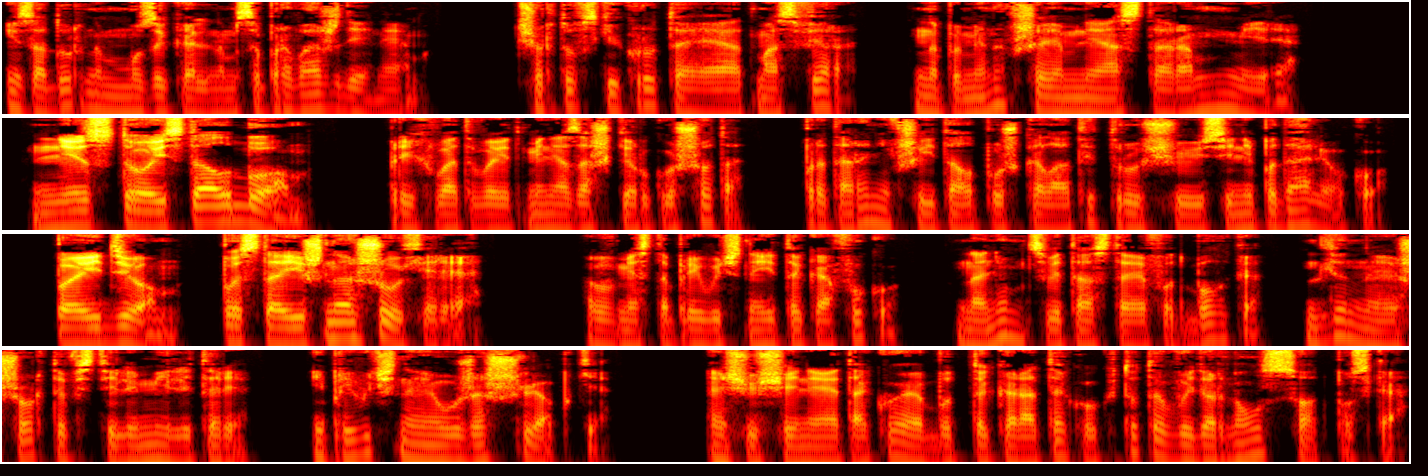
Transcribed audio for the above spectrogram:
и задорным музыкальным сопровождением. Чертовски крутая атмосфера, напоминавшая мне о старом мире. «Не стой столбом!» — прихватывает меня за шкирку Шота, протаранивший толпу школоты, трущуюся неподалеку. «Пойдем, постоишь на шухере!» Вместо привычной такафуку на нем цветастая футболка, длинные шорты в стиле милитари и привычные уже шлепки. Ощущение такое, будто каратеку кто-то выдернул с отпуска.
